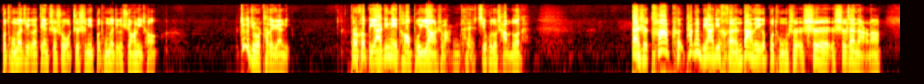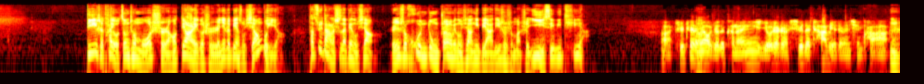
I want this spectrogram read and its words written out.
不同的这个电池数支持你不同的这个续航里程，这个就是它的原理。他说和比亚迪那套不一样是吧？几乎都差不多的。但是它可它跟比亚迪很大的一个不同是是是在哪儿呢？第一是它有增程模式，然后第二一个是人家的变速箱不一样，它最大的是在变速箱，人家是混动专用变速箱，你比亚迪是什么？是 ECVT 啊。啊，其实这里面我觉得可能有点这种细微的差别，这种情况啊。嗯。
